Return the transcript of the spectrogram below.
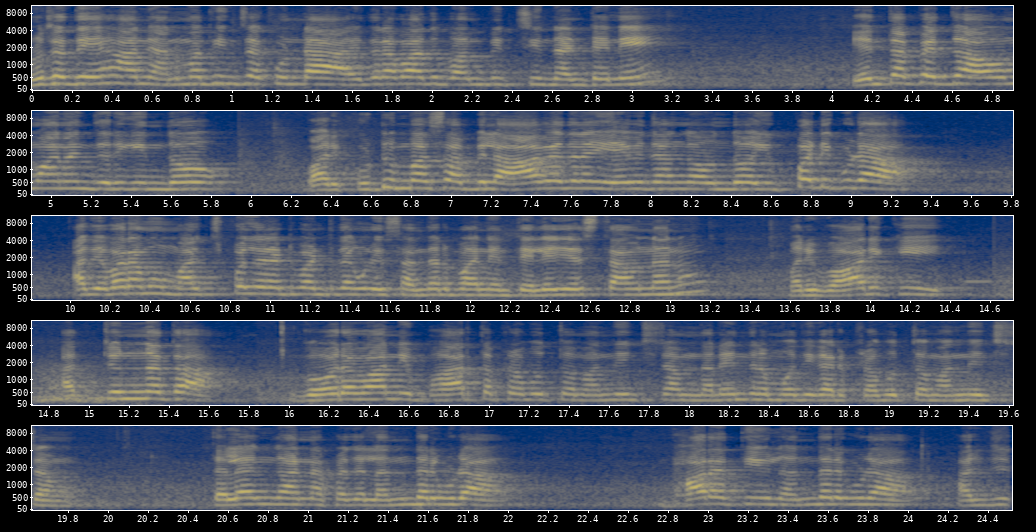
మృతదేహాన్ని అనుమతించకుండా హైదరాబాద్ పంపించిందంటేనే ఎంత పెద్ద అవమానం జరిగిందో వారి కుటుంబ సభ్యుల ఆవేదన ఏ విధంగా ఉందో ఇప్పటికి కూడా అది ఎవరము మర్చిపోలేనటువంటిదని కూడా ఈ సందర్భాన్ని నేను తెలియజేస్తా ఉన్నాను. మరి వారికి అత్యున్నత గౌరవాన్ని భారత ప్రభుత్వం అందించడం నరేంద్ర మోదీ గారి ప్రభుత్వం అందించడం తెలంగాణ ప్రజలందరూ కూడా భారతీయులందరూ కూడా అర్జి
